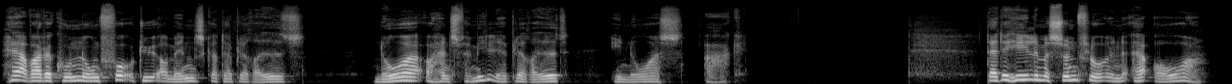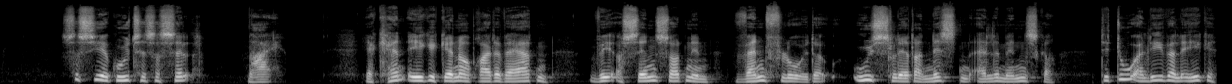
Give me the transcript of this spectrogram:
Her var der kun nogle få dyr og mennesker, der blev reddet. Noah og hans familie blev reddet i Noahs ark. Da det hele med syndfloden er over, så siger Gud til sig selv, nej, jeg kan ikke genoprette verden ved at sende sådan en vandflod, der udsletter næsten alle mennesker. Det du alligevel ikke.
